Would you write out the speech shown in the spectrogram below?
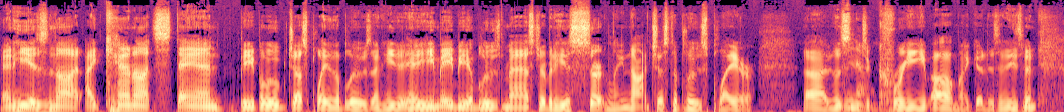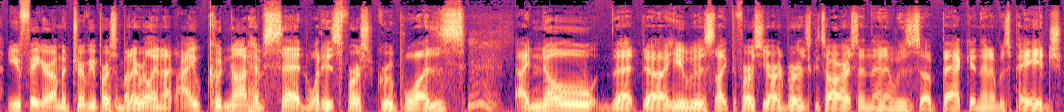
And he is not. I cannot stand people who just play the blues. And he he may be a blues master, but he is certainly not just a blues player. Uh, I'm listening No. to Cream. Oh my goodness! And he's been. You figure I'm a trivia person, but I really not. I could not have said what his first group was. Hmm. I know that uh, he was like the first Yardbirds guitarist, and then it was uh, Beck, and then it was Page.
